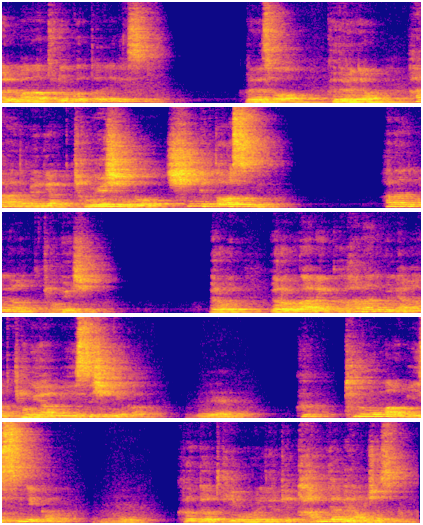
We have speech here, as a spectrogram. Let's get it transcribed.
얼마나 두렵고 떨리겠어요. 그래서 그들은요 하나님에 대한 경외심으로 힘이 떨었습니다. 하나님을 향한 경외심. 여러분 여러분 안에 그 하나님을 향한 경외함이 있으십니까? 그 두려운 마음이 있습니까? 그런데 어떻게 오늘 이렇게 담대하게 나오셨습니까?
